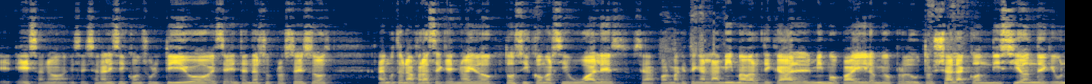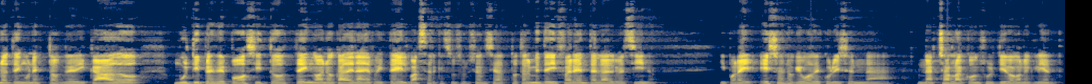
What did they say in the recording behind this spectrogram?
e, esa, ¿no? Ese, análisis consultivo, ese, entender sus procesos. Hay mucha una frase que es no hay dos e-commerce iguales, o sea, por más que tengan la misma vertical, el mismo país, los mismos productos, ya la condición de que uno tenga un stock dedicado múltiples depósitos, tenga o no cadena de retail, va a hacer que su solución sea totalmente diferente a la del vecino. Y por ahí eso es lo que vos descubrís en una, charla consultiva con el cliente.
